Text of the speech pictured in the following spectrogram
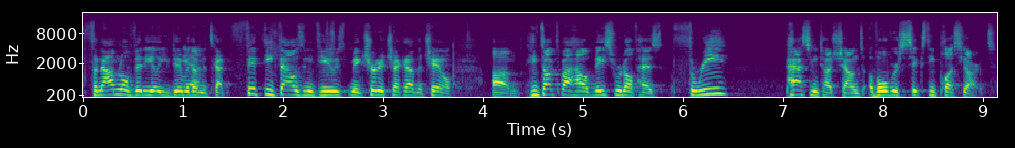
phenomenal video you did with Yeah. him. It's got 50,000 views. Make sure to check it out on the channel. Um, he talked about how Mason Rudolph has three passing touchdowns of over 60 plus yards.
